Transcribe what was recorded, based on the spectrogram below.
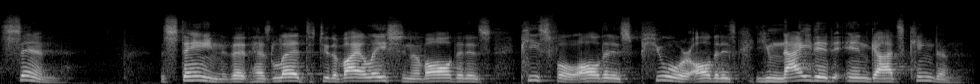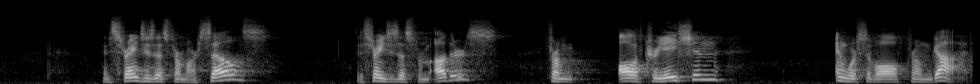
sin the stain that has led to the violation of all that is peaceful, all that is pure, all that is united in God's kingdom. It estranges us from ourselves, it estranges us from others, from all of creation, and worst of all, from God.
